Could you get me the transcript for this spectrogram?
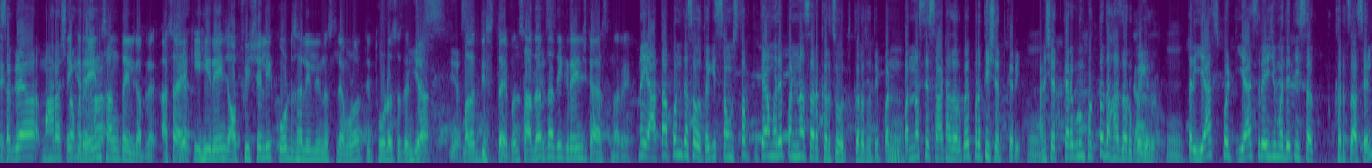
सगळ्या महाराष्ट्रामध्ये रेंज सांगता येईल का आपल्याला? असं आहे की ही रेंज ऑफिशियली कोट झालेली नसल्यामुळं ते थोडंसं त्यांच्या. मला दिसतंय. पण साधारणतः एक रेंज काय असणार आहे? नाही आता आपण कसं होतं की संस्था त्यामध्ये पन्नास हजार खर्च होत- करत होते. पण पन्नास ते साठ हजार रुपये प्रति शेतकरी. आणि शेतकऱ्याकडून फक्त दहा हजार रुपये घेत होते तर याच पट याच रेंजमध्ये ती स- खर्च असेल.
